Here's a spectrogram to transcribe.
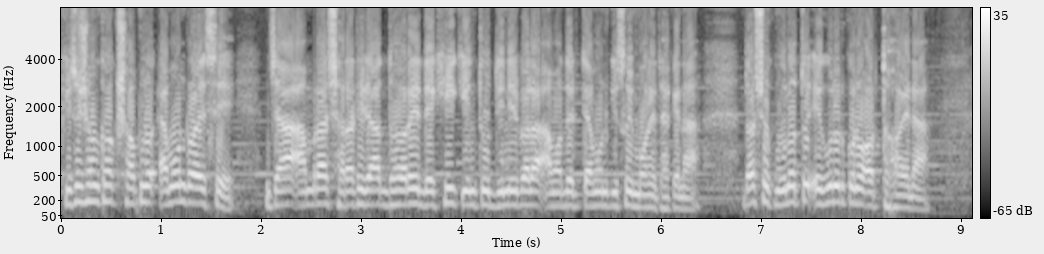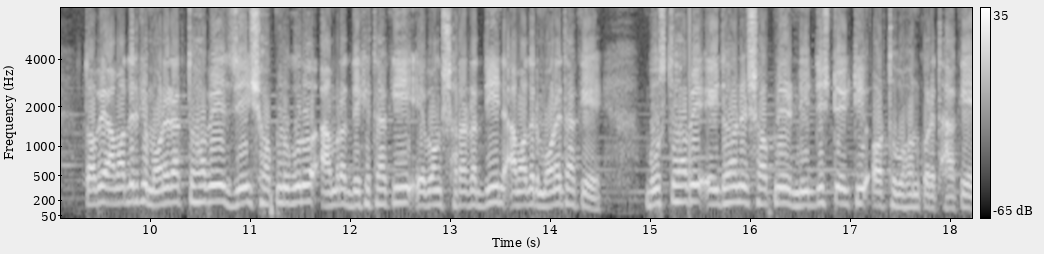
কিছু সংখ্যক স্বপ্ন এমন রয়েছে, যা আমরা সারাটি রাত ধরে দেখি কিন্তু দিনের বেলা আমাদের তেমন কিছুই মনে থাকে না। দর্শক, মূলত এগুলোর কোনো অর্থ হয় না। তবে আমাদেরকে মনে রাখতে হবে, যেই স্বপ্নগুলো আমরা দেখে থাকি এবং সারাটা দিন আমাদের মনে থাকে, বুঝতে হবে এই ধরনের স্বপ্নের নির্দিষ্ট একটি অর্থ বহন করে থাকে।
